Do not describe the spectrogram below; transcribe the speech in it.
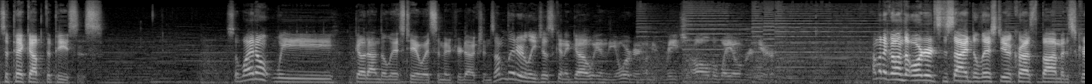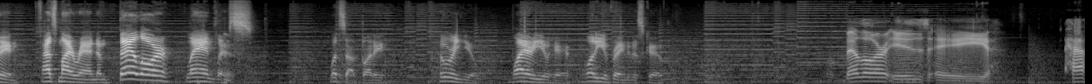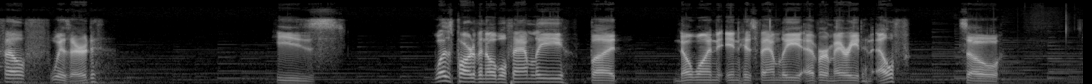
to pick up the pieces. So why don't we go down the list here with some introductions? I'm literally just gonna go in the order. Let me reach all the way over here. I'm gonna go in the order it's decided to list you across the bottom of the screen. That's my random. Baylor Landless. What's up, buddy? Who are you? Why are you here? What do you bring to this group? Belor is a half elf wizard. He's was part of a noble family, but no one in his family ever married an elf. So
